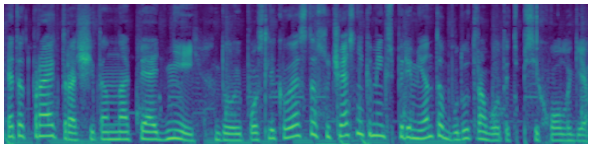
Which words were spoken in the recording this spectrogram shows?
Этот проект рассчитан на 5 дней. До и после квеста с участниками эксперимента будут работать психологи.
